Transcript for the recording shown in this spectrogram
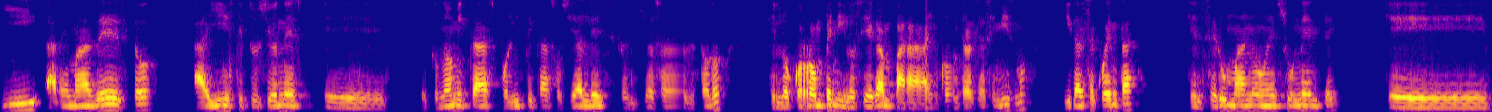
Y además de esto, hay instituciones eh, económicas, políticas, sociales, religiosas, de todo, que lo corrompen y lo ciegan para encontrarse a sí mismo y darse cuenta que el ser humano es un ente que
